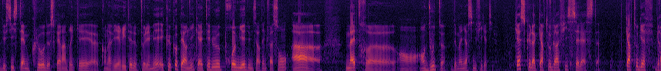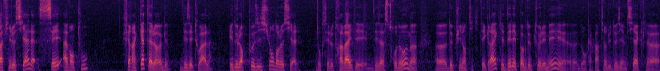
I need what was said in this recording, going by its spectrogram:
du système clos de sphères imbriquées qu'on avait hérité de Ptolémée et que Copernic a été le premier, d'une certaine façon, à mettre en doute de manière significative. Qu'est-ce que la cartographie céleste? Cartographier le ciel, c'est avant tout faire un catalogue des étoiles et de leur position dans le ciel. Donc c'est le travail des, astronomes euh, depuis l'Antiquité grecque. Dès l'époque de Ptolémée, euh, donc à partir du IIe siècle euh,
